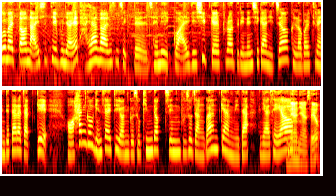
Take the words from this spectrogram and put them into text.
궁금했던 ICT 분야의 다양한 소식들 재미있고 알기 쉽게 풀어드리는 시간이죠. 글로벌 트렌드 따라잡기 어, 한국인사이트 연구소 김덕진 부소장과 함께합니다. 안녕하세요. 네, 안녕하세요.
